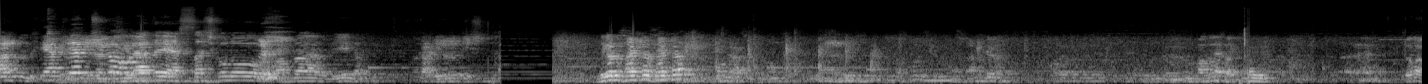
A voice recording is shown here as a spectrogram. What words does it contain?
আর ক্যাপলার ছিল আমাদের জেলাতে অ্যাজ সাচ কোনো আপনার ইয়ে নয় কার্ডিওলজিস্ট দেখো সাইডটা সাইডটা চলো।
